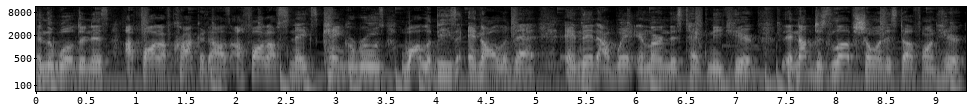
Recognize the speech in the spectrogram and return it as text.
in the wilderness. I fought off crocodiles. I fought off snakes, kangaroos, wallabies, and all of that. And then I went and learned this technique here. And I'm just love showing this stuff on here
